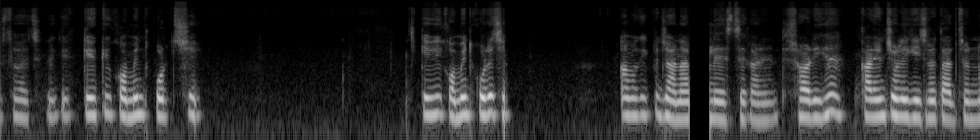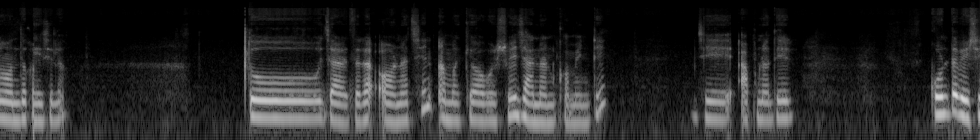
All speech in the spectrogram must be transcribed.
বুঝতে পারছি না। কেউ কি কমেন্ট করছে? কেউ কি কমেন্ট করেছে? আমাকে একটু জানালে এসছে কারেন্ট সরি হ্যাঁ? কারেন্ট চলে গিয়েছিল, তার জন্য অন্ধকার হয়েছিল তো যারা যারা অন আছেন, আমাকে অবশ্যই জানান কমেন্টে যে আপনাদের কোনটা বেশি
